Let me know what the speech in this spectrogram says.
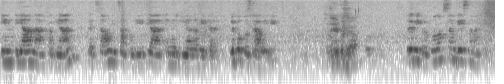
in Jana Habjan, predstavnica podjetja Energija na veter. Lepo pozdravljeni. Lep pozdrav. Pred mikrofonom sem Vesna Martinec.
